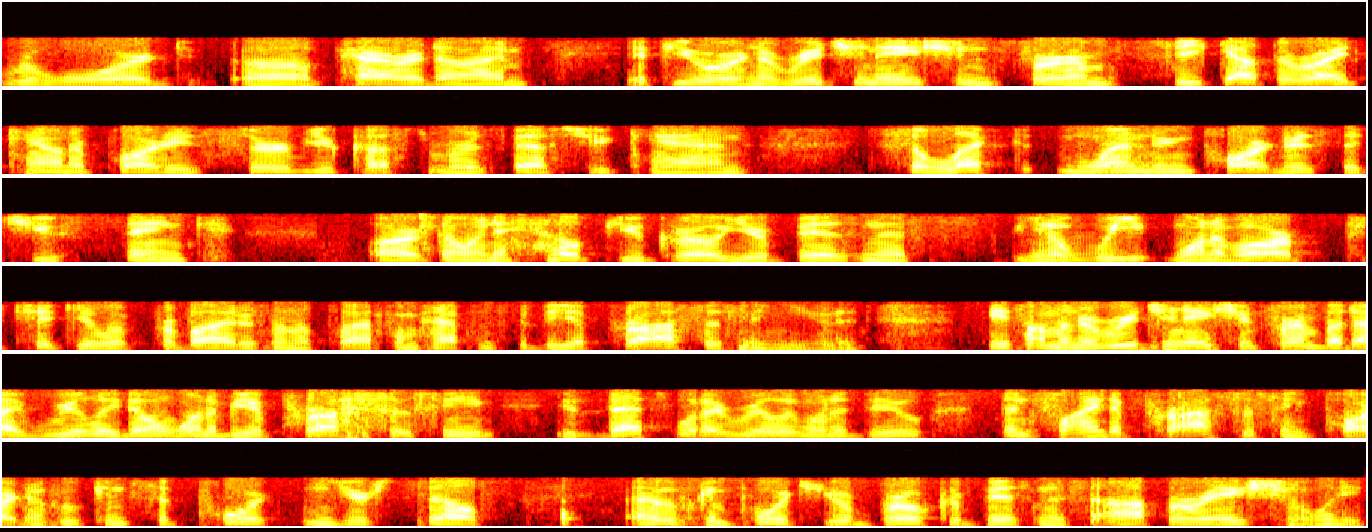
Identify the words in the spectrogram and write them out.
reward uh, paradigm. If you are an origination firm, seek out the right counterparties, serve your customer as best you can select lending partners that you think are going to help you grow your business. You know, we one of our particular providers on the platform happens to be a processing unit. If I'm an origination firm, but I really don't want to be a processing, that's what I really want to do. Then find a processing partner who can support yourself, uh, who can support your broker business operationally,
